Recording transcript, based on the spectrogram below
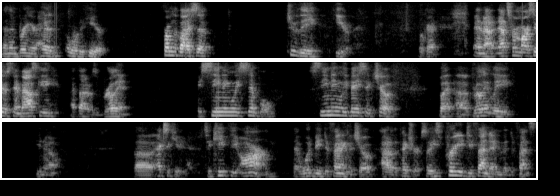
and then bring your head over to here. From the bicep to the ear. Okay. And uh, that's from Marcio Stambowski. I thought it was brilliant. A seemingly simple, seemingly basic choke, but uh, brilliantly you know, uh, executed to keep the arm that would be defending the choke out of the picture. So he's pre-defending the defense.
